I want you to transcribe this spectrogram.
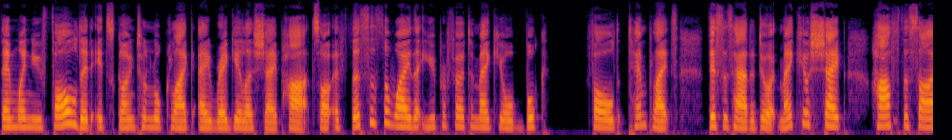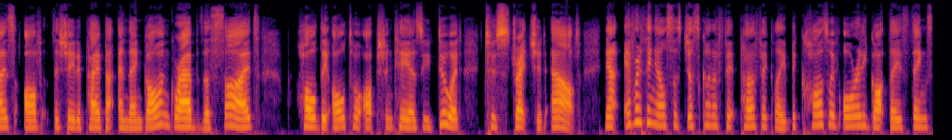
then when you fold it, it's going to look like a regular shape heart. So if this is the way that you prefer to make your book fold templates, this is how to do it. Make your shape half the size of the sheet of paper and then go and grab the sides hold the Alt or Option key as you do it to stretch it out. Now everything else is just going to fit perfectly because we've already got these things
